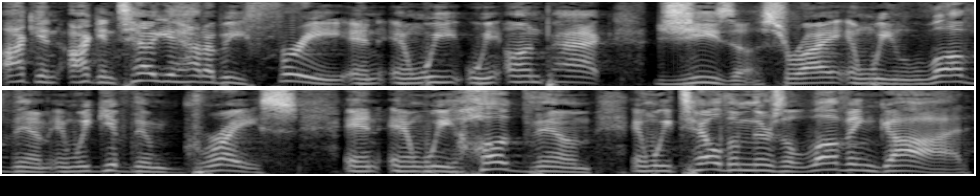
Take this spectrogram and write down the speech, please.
I can I can tell you how to be free. And and we we unpack Jesus, right? And we love them and we give them grace and and we hug them and we tell them there's a loving God.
